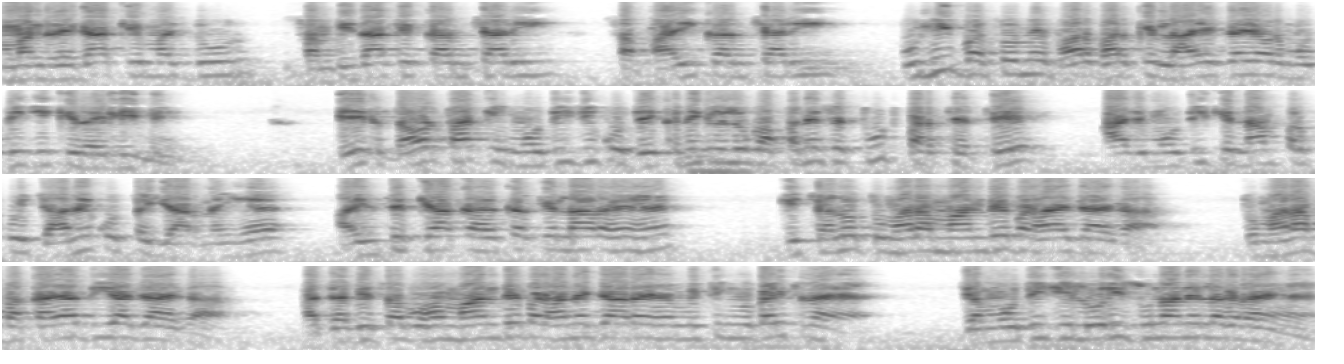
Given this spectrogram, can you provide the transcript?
मनरेगा के मजदूर, संविदा के कर्मचारी, सफ़ाई कर्मचारी, उन्हीं बसों में भर भर के लाए गए और मोदी जी की रैली में। एक दौर था कि मोदी जी को देखने के लिए लोग अपने से टूट पड़ते थे आज मोदी के नाम पर कोई जाने को तैयार नहीं है। और इनसे क्या कह करके ला रहे हैं कि चलो तुम्हारा मानदेय बढ़ाया जाएगा, तुम्हारा बकाया दिया जाएगा। और जब ये सब वहाँ मानदेय बढ़ाने जा रहे हैं, मीटिंग में बैठ रहे हैं, जब मोदी जी लोरी सुनाने लग रहे हैं,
